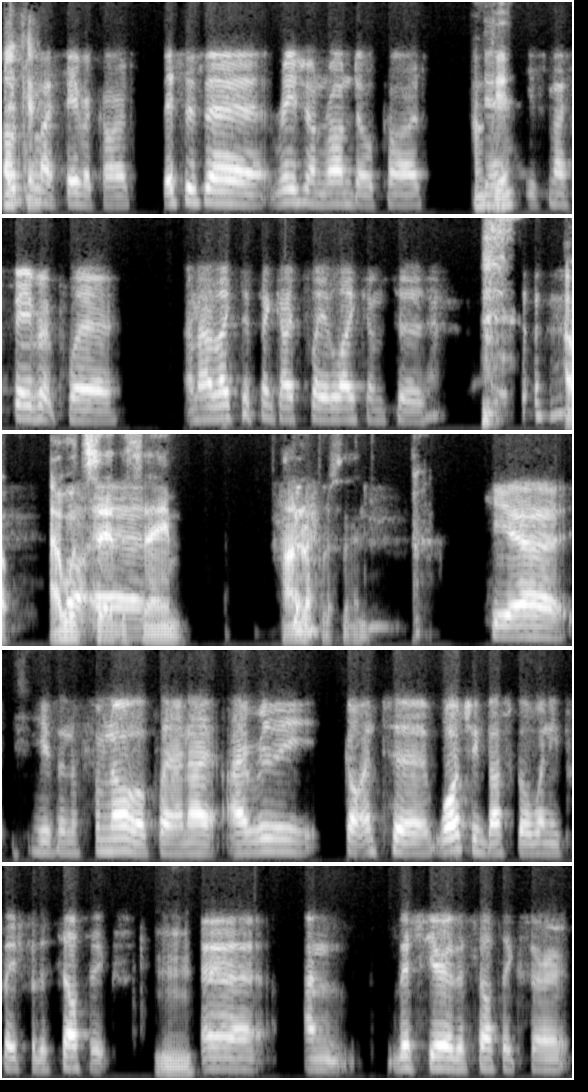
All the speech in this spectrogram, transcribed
this Okay. is my favorite card. This is a Rajon Rondo card. Okay. He's my favorite player, and I like to think I play like him too. I would Well, say the uh, same. Hundred percent. he uh, he's a phenomenal player, and I I really got into watching basketball when he played for the Celtics. Mm. Uh, and this year the Celtics are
